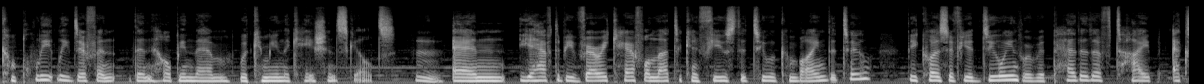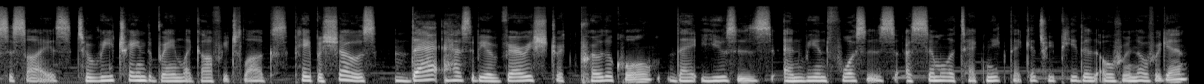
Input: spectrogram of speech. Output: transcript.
completely different than helping them with communication skills. Hmm. And you have to be very careful not to confuse the two or combine the two. Because if you're doing a repetitive type exercise to retrain the brain, like Gottfried Schlaug's paper shows, that has to be a very strict protocol that uses and reinforces a similar technique that gets repeated over and over again.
